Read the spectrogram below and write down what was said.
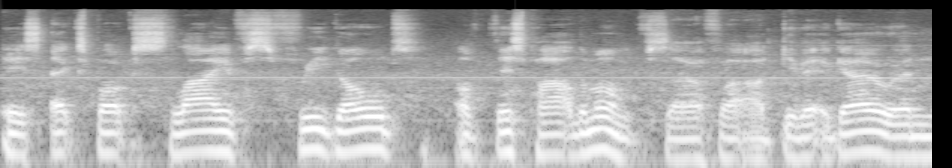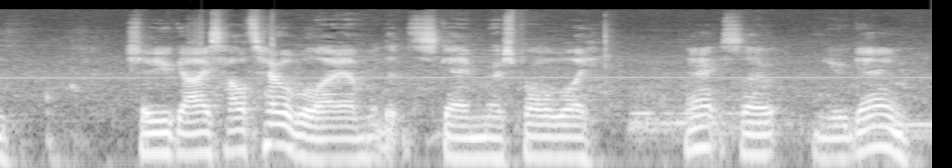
it's Xbox Live's free gold of this part of the month, so I thought I'd give it a go and show you guys how terrible I am at this game, most probably. Alright, so, new game.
